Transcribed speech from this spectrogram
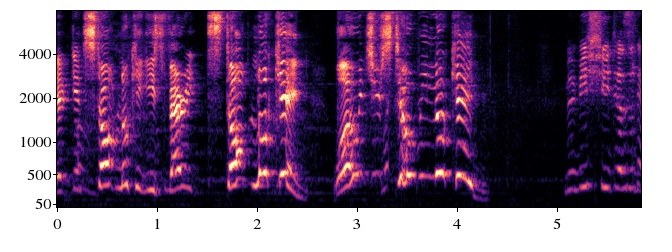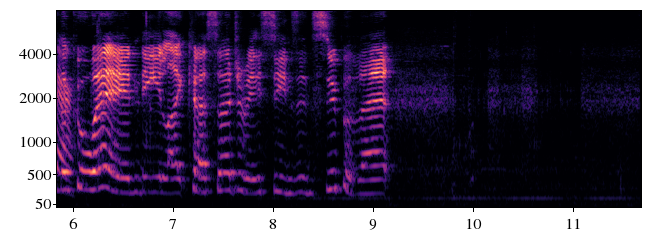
Y- y- Stop looking. He's very. Stop looking. Why would you still be looking? Maybe she doesn't There. look away in the like uh, surgery scenes in Super Supervet.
